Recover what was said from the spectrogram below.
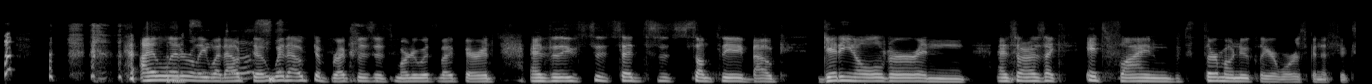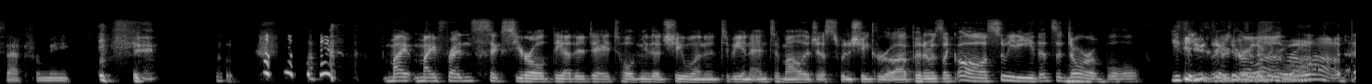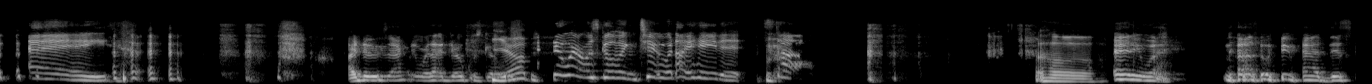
I literally went out to went out to breakfast this morning with my parents, and they said something about getting older and And so I was like, it's fine. Thermonuclear war is going to fix that for me. My my friend's six year old the other day told me that she wanted to be an entomologist when she grew up, and I was like, "Oh, sweetie, that's mm. adorable." You think You you're gonna grow gonna up? grow up? Hey, I knew exactly where that joke was going. Yep. I knew where it was going too, and I hate it. Stop. Oh, Anyway, now that we've had this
